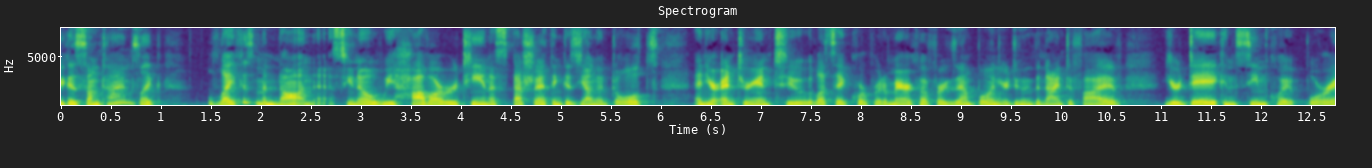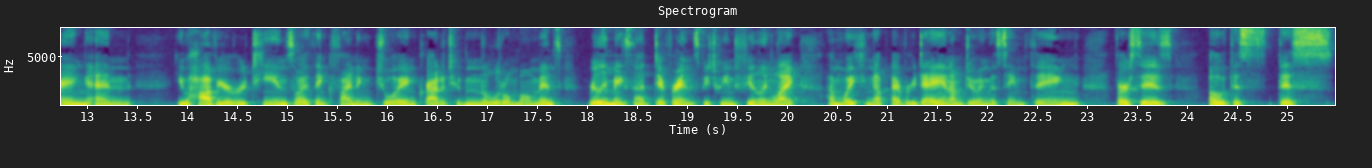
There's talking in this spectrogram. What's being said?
Because sometimes like life is monotonous. You know, we have our routine, especially I think as young adults, and you're entering into, let's say, corporate America, for example, and you're doing the nine to five your day can seem quite boring and you have your routine. So I think finding joy and gratitude in the little moments really makes that difference between feeling like I'm waking up every day and I'm doing the same thing versus oh this this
